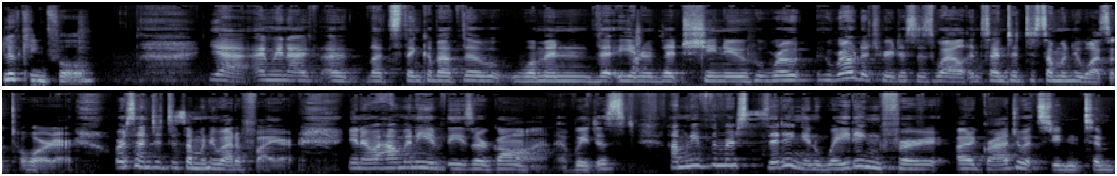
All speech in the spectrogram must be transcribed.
looking for. Yeah, I mean, I, I, let's think about the woman that you know that she knew who wrote who wrote a treatise as well and sent it to someone who wasn't a hoarder or sent it to someone who had a fire. You know, how many of these are gone? We just how many of them are sitting and waiting for a graduate student to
